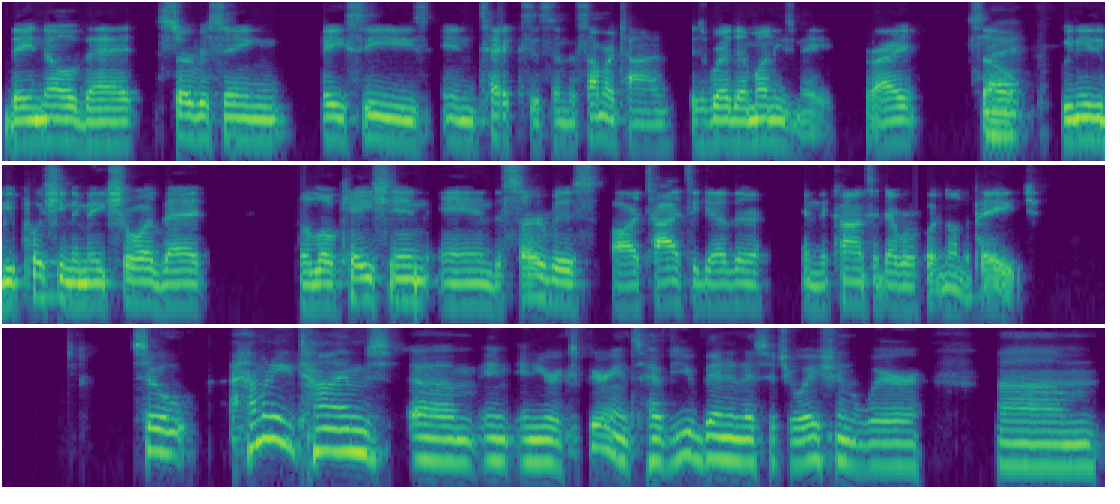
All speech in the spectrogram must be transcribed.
they know that servicing ACs in Texas in the summertime is where their money's made, right? So right. we need to be pushing to make sure that the location and the service are tied together in the content that we're putting on the page. So, how many times um, in in your experience have you been in a situation where um,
